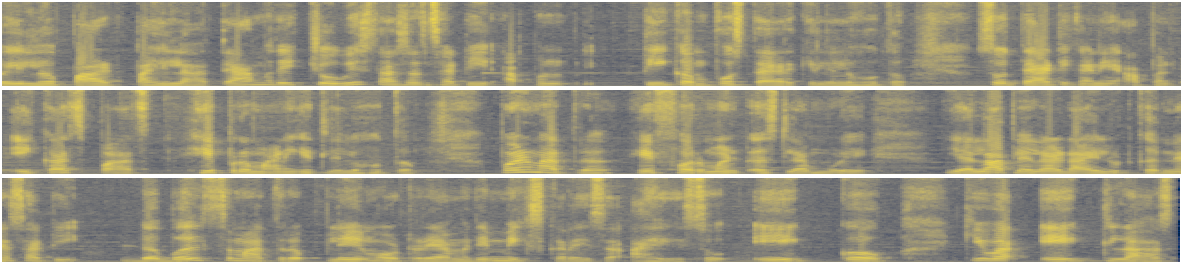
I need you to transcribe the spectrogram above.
पहिलं पार्ट पाहिला त्यामध्ये चोवीस तासांसाठी आपण टी कंपोस्ट तयार केलेलं होतं. सो त्या ठिकाणी आपण एकाच पाच हे प्रमाण घेतलेलं होतं. पण मात्र हे फर्मंट असल्यामुळे याला आपल्याला डायल्यूट करण्यासाठी डबल्स मात्र प्लेन वॉटर यामध्ये मिक्स करायचं आहे. सो एक कप किंवा एक ग्लास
